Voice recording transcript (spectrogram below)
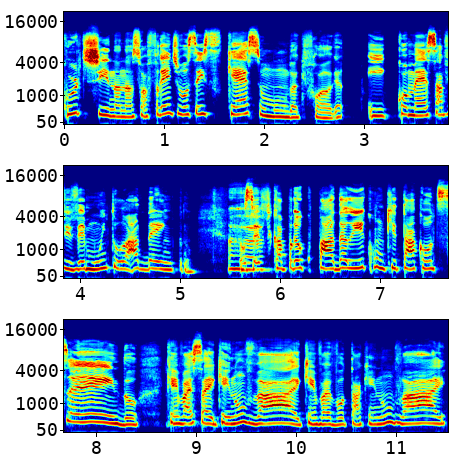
cortina na sua frente, você esquece o mundo aqui fora e começa a viver muito lá dentro. aham. Você fica preocupada ali com o que tá acontecendo, quem vai sair, quem não vai, quem vai votar, quem não vai.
